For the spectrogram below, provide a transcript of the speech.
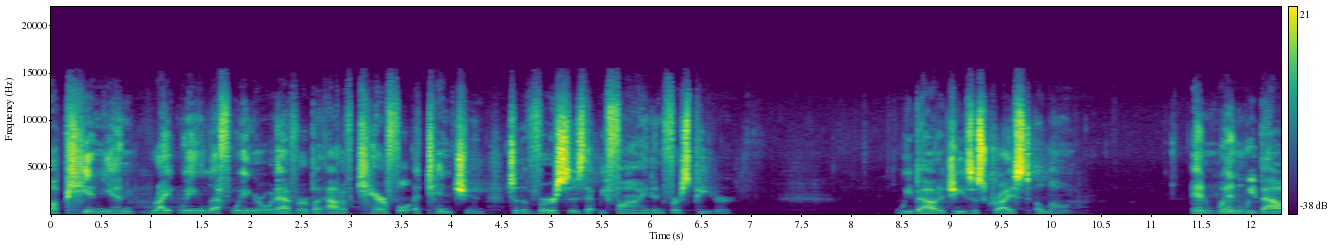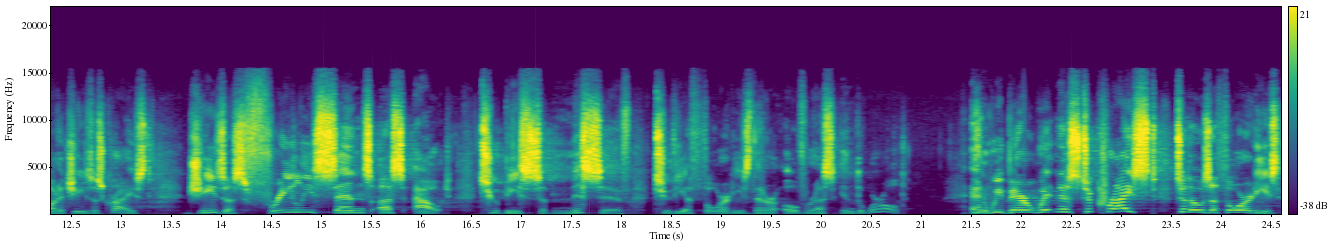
opinion, right wing, left wing, or whatever, but out of careful attention to the verses that we find in 1 Peter. We bow to Jesus Christ alone. And when we bow to Jesus Christ, Jesus freely sends us out to be submissive to the authorities that are over us in the world. And we bear witness to Christ to those authorities.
